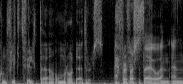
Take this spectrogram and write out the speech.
konfliktfylt eh, område, Truls? For det første så er jo en, en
